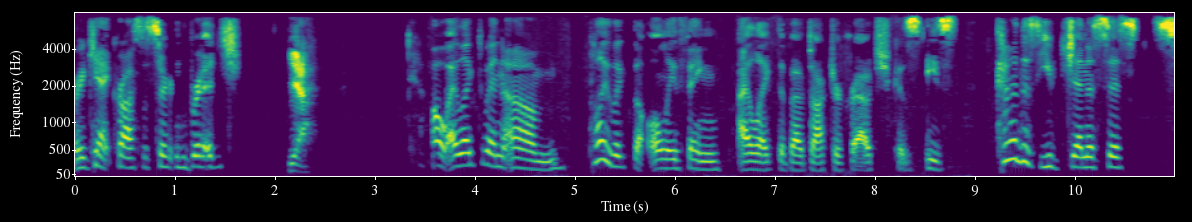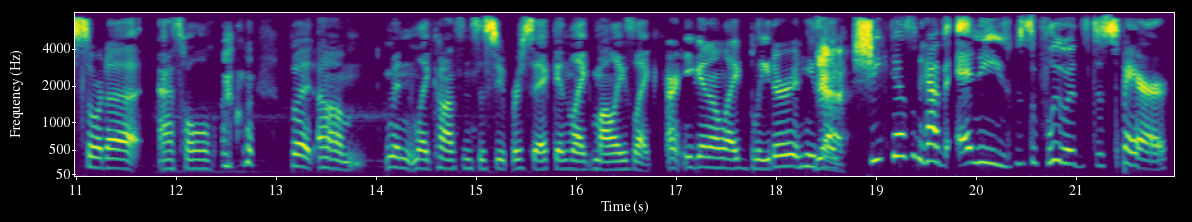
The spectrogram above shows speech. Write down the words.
where he can't cross a certain bridge. yeah. Oh, I liked when, um, probably like the only thing I liked about Dr. Crouch because he's kind of this eugenicist sort of asshole. but, um, when like Constance is super sick and like Molly's like, aren't you gonna like bleed her? And he's Yeah. like, she doesn't have any fluids to spare.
